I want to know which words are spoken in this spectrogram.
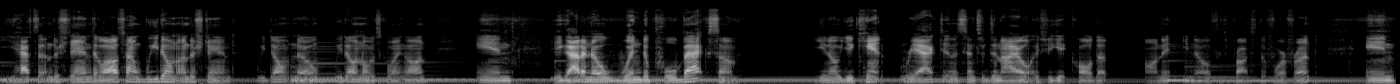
you have to understand that a lot of time we don't understand. We don't know. We don't know what's going on, and you got to know when to pull back some. You know, you can't react in a sense of denial if you get called up on it. You know, if it's brought to the forefront, and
